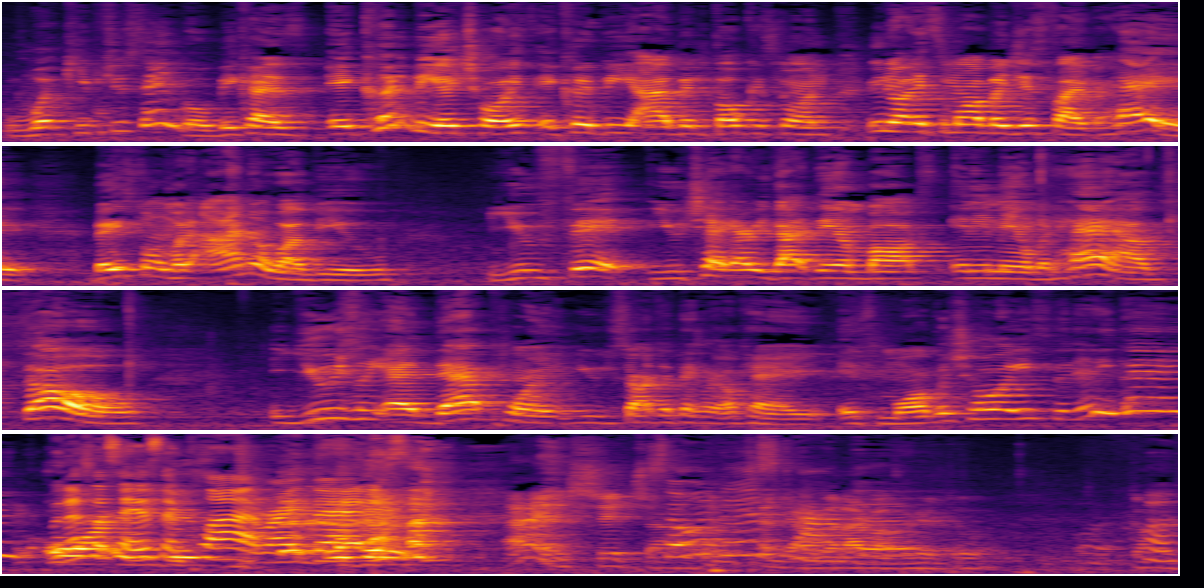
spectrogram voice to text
what keeps you single? Because it could be a choice. It could be I've been focused on, you know, it's more of a just like, hey, based on what I know of you, you fit, you check every goddamn box any man would have. So usually at that point, you start to think like, okay, it's more of a choice than anything. But that's what I'm saying. It's implied, right? That I ain't shit, y'all. So I'm it is telling y'all I'm kinda- over here doing. Go.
